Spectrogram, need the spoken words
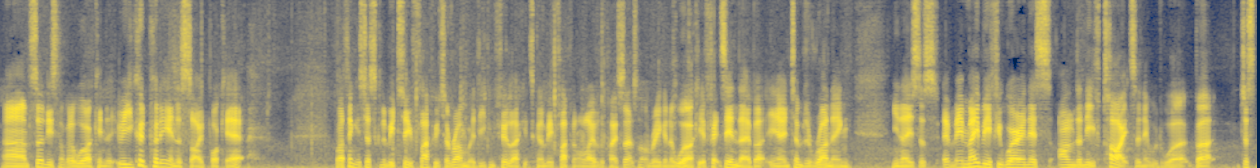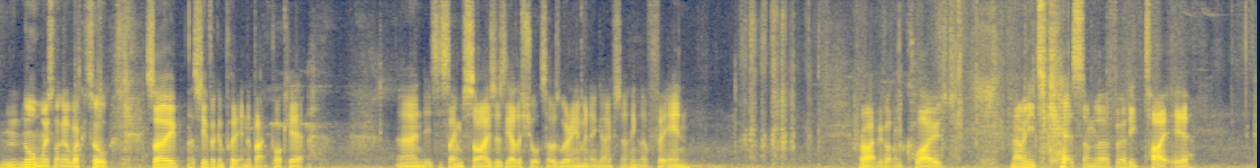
Um, certainly it's not going to work in the, you could put it in the side pocket, but I think it's just going to be too flappy to run with. You can feel like it's going to be flapping all over the place, so that's not really going to work. It fits in there, but you know, in terms of running, you know, it's just, I mean, maybe if you're wearing this underneath tights then it would work, but just normal, it's not going to work at all. So let's see if I can put it in the back pocket. And it's the same size as the other shorts I was wearing a minute ago, so I think they'll fit in. Right, we've got them closed. Now we need to get some uh, fairly tight here.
